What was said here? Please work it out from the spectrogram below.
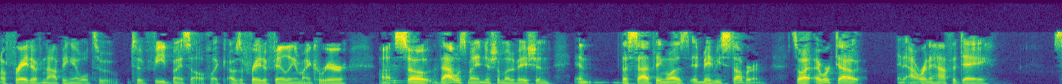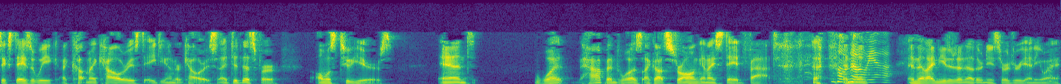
afraid of not being able to to feed myself. Like I was afraid of failing in my career. Uh, mm. So that was my initial motivation. And the sad thing was, it made me stubborn. So I, I worked out an hour and a half a day, six days a week. I cut my calories to 1,800 calories, and I did this for almost two years. And what happened was I got strong and I stayed fat. oh no, then, yeah. And then I needed another knee surgery anyway,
